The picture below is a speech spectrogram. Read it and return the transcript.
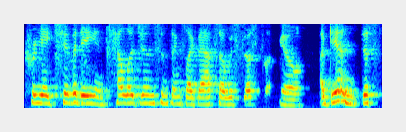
creativity, intelligence, and things like that. So it's just you know again just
